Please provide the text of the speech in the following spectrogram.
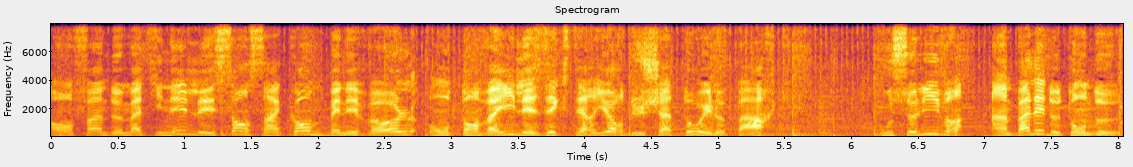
En fin de matinée, les 150 bénévoles ont envahi les extérieurs du château et le parc, où se livre un balai de tondeuse.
